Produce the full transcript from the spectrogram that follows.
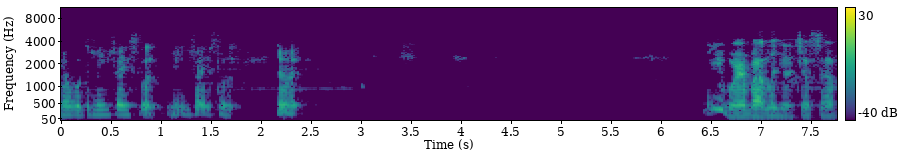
Remember what the mean face look? Mean face look. Do it. You worry about looking at yourself.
